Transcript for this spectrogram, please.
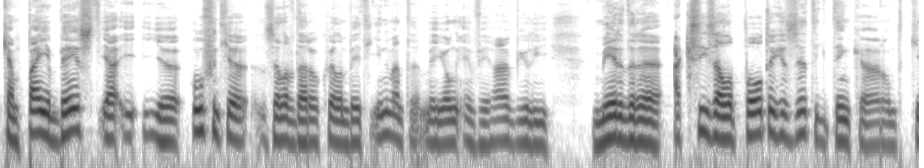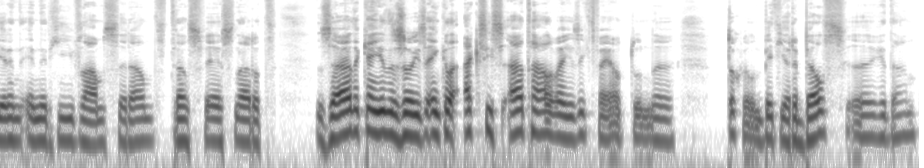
campagnebeest. Ja, je, je oefent jezelf daar ook wel een beetje in. Want met Jong NVA hebben jullie meerdere acties al op poten gezet. Ik denk uh, rond kernenergie, Vlaamse rand, transfers naar het zuiden. Kan je er zo eens enkele acties uithalen waar je zegt van ja, toen uh, toch wel een beetje rebels uh, gedaan?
